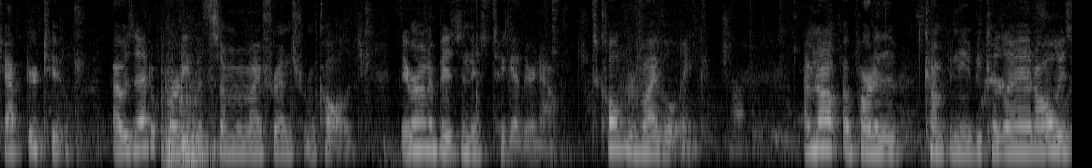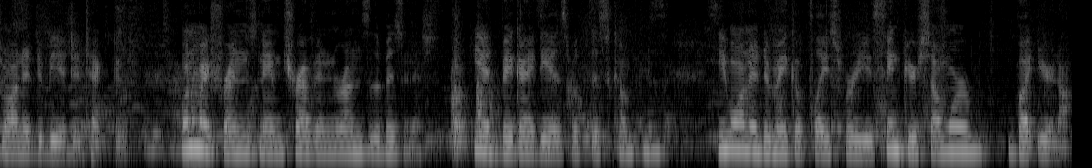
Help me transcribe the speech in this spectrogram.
Chapter 2 I was at a party with some of my friends from college. They run a business together now. It's called Revival Inc. I'm not a part of the company because I had always wanted to be a detective. One of my friends named Trevin runs the business. He had big ideas with this company. He wanted to make a place where you think you're somewhere, but you're not.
